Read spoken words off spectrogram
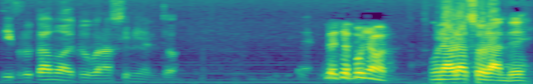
disfrutamos de tu conocimiento. Gracias por llamar. Un abrazo grande.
